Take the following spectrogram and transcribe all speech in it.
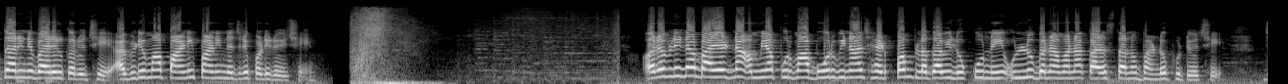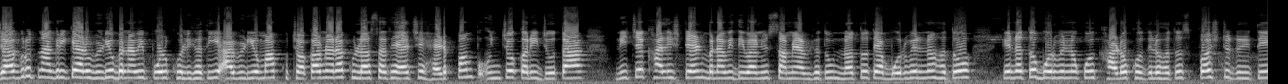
ઉતારીને વાયરલ કર્યો છે. આ વિડીયોમાં પાણી પાણી નજરે પડી રહ્યું છે. અરવલ્લીના બાયડના અમિયાપુરમાં બોર વિના જ હેડપંપ લગાવી લોકોને ઉલ્લુ બનાવવાના કારસ્તાનો ભાંડો ફૂટ્યો છે. જાગૃત નાગરિકે આ વીડિયો બનાવી પોલ ખોલી હતી. આ વિડીયોમાં ચોંકાવનારા ખુલાસા થયા છે. હેડપંપ ઊંચો કરી જોતા નીચે ખાલી સ્ટેન્ડ બનાવી દેવાનું સામે આવ્યું હતું. ન તો ત્યાં બોરવેલ ન હતો કે ન તો બોરવેલનો કોઈ ખાડો ખોદેલો હતો. સ્પષ્ટ રીતે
